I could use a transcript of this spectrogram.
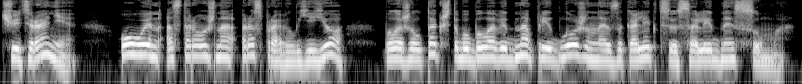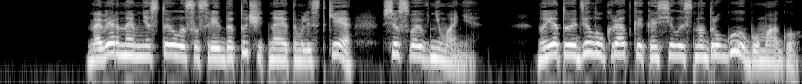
Чуть ранее Оуэн осторожно расправил ее, положил так, чтобы была видна предложенная за коллекцию солидная сумма — Наверное, мне стоило сосредоточить на этом листке все свое внимание. Но я то и дело украдкой косилась на другую бумагу,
